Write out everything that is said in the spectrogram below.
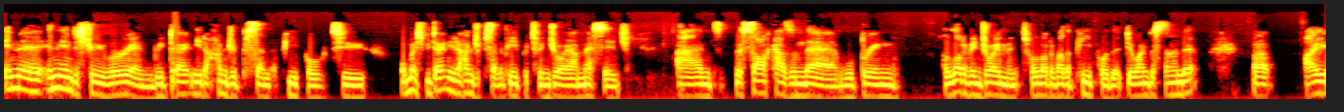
in the in the industry we're in, we don't need 100% of people to almost we don't need 100% of people to enjoy our message, and the sarcasm there will bring a lot of enjoyment to a lot of other people that do understand it. But I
